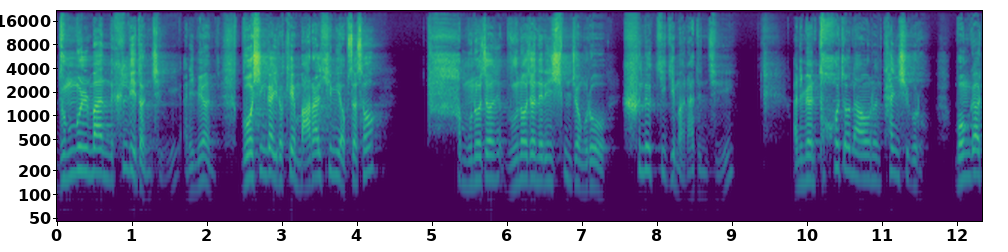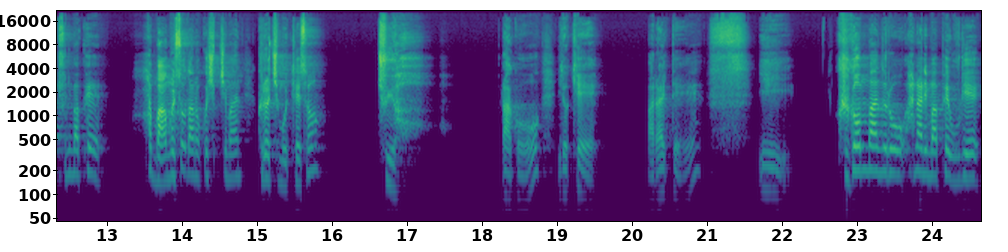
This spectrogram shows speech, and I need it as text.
눈물만 흘리던지 아니면 무엇인가 이렇게 말할 힘이 없어서 다 무너져 무너져 내린 심정으로 흐느끼기만 하든지 아니면 터져 나오는 탄식으로 뭔가 주님 앞에 마음을 쏟아놓고 싶지만 그렇지 못해서 주여 라고 이렇게 말할 때 이 그것만으로 하나님 앞에 우리의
